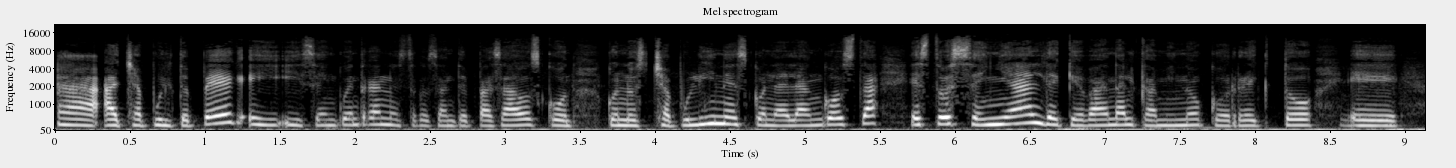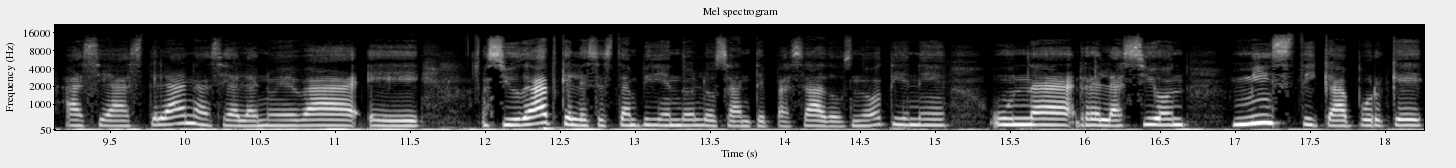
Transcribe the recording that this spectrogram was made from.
a, Chapultepec y, se encuentran nuestros antepasados con, con los chapulines, con la langosta. Esto es señal de que van al camino correcto eh, hacia Aztlán, hacia la nueva eh, ciudad que les están pidiendo los antepasados, ¿no? Tiene una relación mística porque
